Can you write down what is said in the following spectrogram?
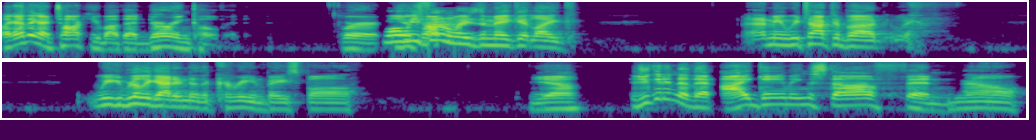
Like, I think I talked to you about that during COVID, where Well, we talking- found ways to make it like, I mean, we talked about, we really got into the Korean baseball. yeah. Did you get into that iGaming stuff? And No.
